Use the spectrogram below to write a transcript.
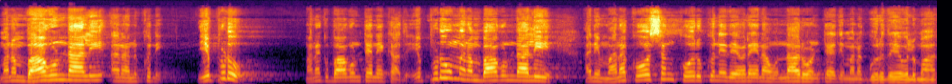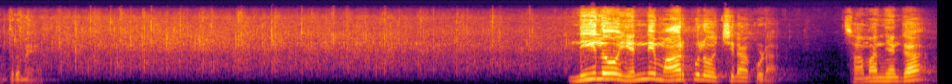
మనం బాగుండాలి అని అనుకుని ఎప్పుడు మనకు బాగుంటేనే కాదు ఎప్పుడూ మనం బాగుండాలి అని మన కోసం కోరుకునేది ఎవరైనా ఉన్నారు అంటే అది మన గురుదేవులు మాత్రమే. నీలో ఎన్ని మార్పులు వచ్చినా కూడా సామాన్యంగా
